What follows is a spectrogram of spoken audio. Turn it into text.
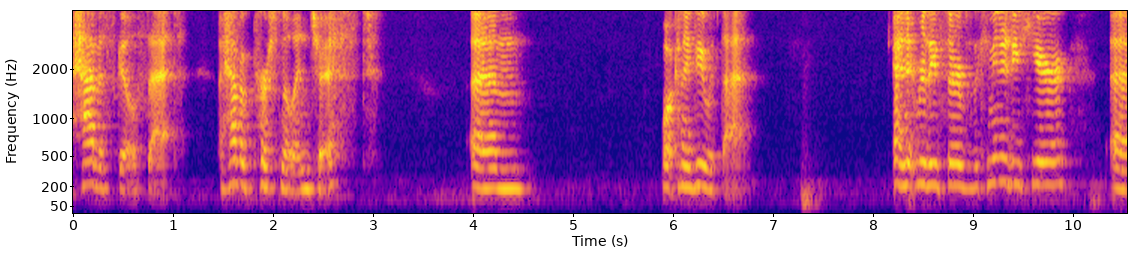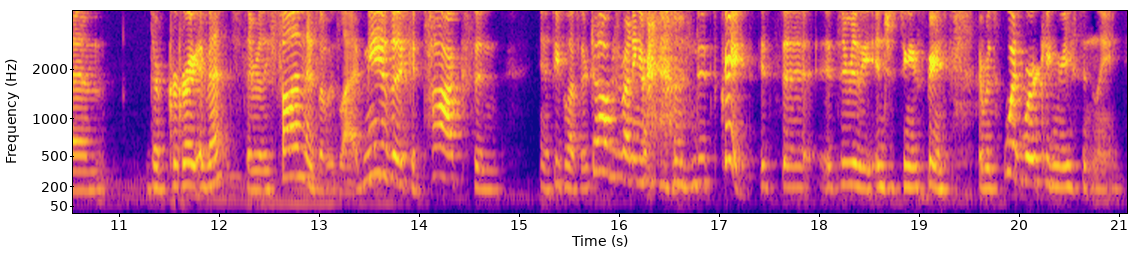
I have a skill set, I have a personal interest. Um, what can I do with that? And it really serves the community here. Um, they're great events. They're really fun. There's always live music and talks, and you know, people have their dogs running around. It's great. It's a it's a really interesting experience. There was woodworking recently.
